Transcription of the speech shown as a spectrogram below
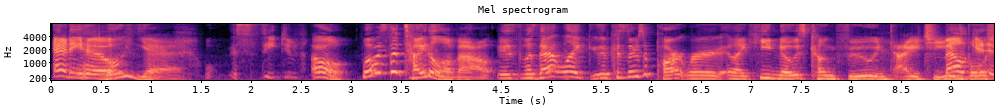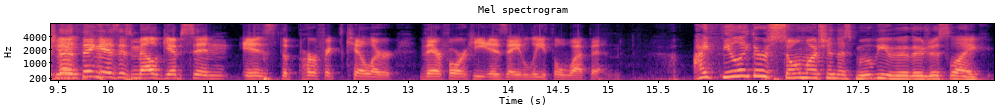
Anywho, Oh yeah. Oh, what was the title about? Is was that like because there's a part where like he knows kung fu and tai chi Mel. bullshit. the thing is, is Mel Gibson is the perfect killer. Therefore, he is a lethal weapon. I feel like there's so much in this movie where they're just like,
